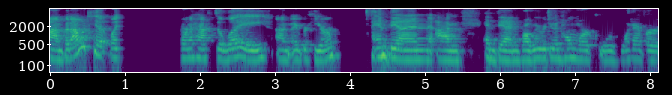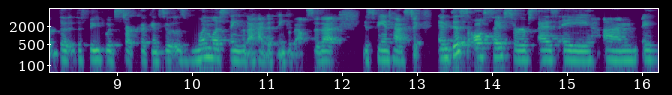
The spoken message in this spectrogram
Um, but I would hit like an hour and a half delay um, over here and then um, and then while we were doing homework or whatever the, the food would start cooking. So it was one less thing that i had to think about. So that is fantastic. And this also serves as a um, a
